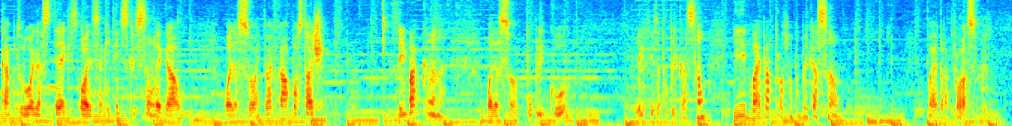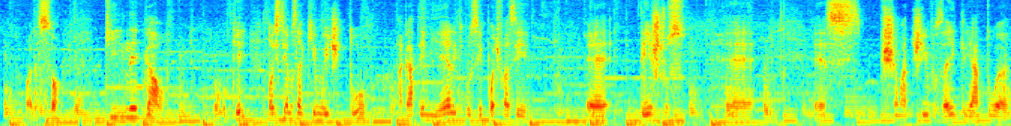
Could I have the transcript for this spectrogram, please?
capturou olha as tags, olha, isso aqui tem descrição legal. Olha só, então vai ficar uma postagem bem bacana. Olha só, publicou, ele fez a publicação e vai para a próxima publicação. Vai para a próxima. Olha só, que legal, ok? Nós temos aqui um editor HTML que você pode fazer é, textos é, chamativos aí, criar a tua,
